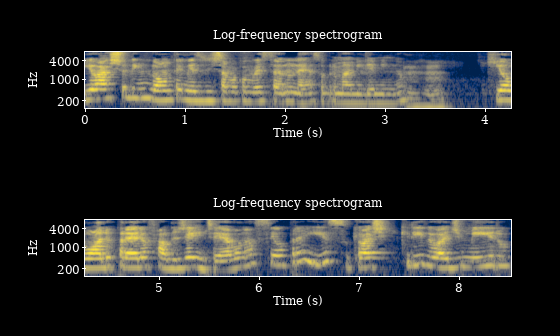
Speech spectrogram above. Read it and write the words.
E eu acho lindo, ontem mesmo a gente tava conversando, né, sobre uma amiga minha. Uhum. que eu olho pra ela e eu falo, gente, ela nasceu pra isso, que eu acho incrível, eu admiro,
